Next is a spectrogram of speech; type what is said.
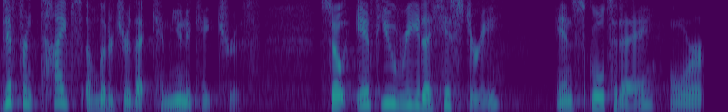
different types of literature that communicate truth. So, if you read a history in school today, or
